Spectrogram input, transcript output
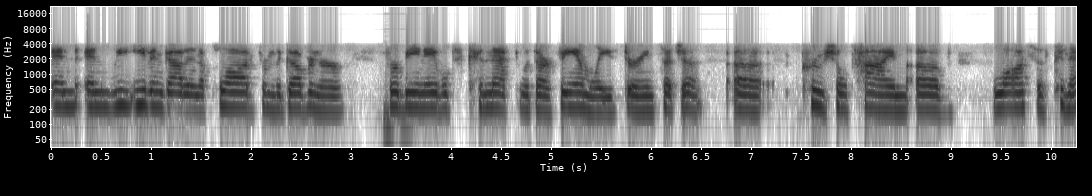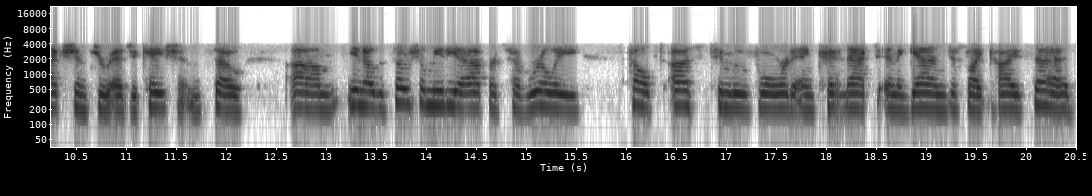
and and we even got an applaud from the governor for being able to connect with our families during such a, a crucial time of loss of connection through education. So, um, you know, the social media efforts have really helped us to move forward and connect. And again, just like Guy said,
